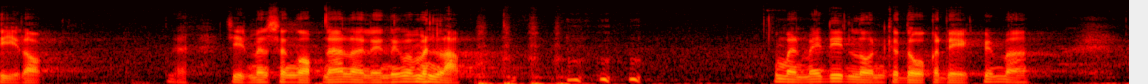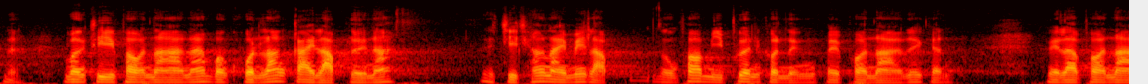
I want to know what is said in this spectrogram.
ติหรอกจิตมันสงบนะเราเลยนึกว่ามันหลับ มันไม่ดิ้นรนกระโดดกระเดกขึ้นมาบางทีภาวนานะ บางคนร่างกายหลับเลยนะ จิตข้างในไม่หลับหลวงพ่อมีเพื่อนคนหนึ่งไปภาวนาด้วยกัน เวลาภาวนา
